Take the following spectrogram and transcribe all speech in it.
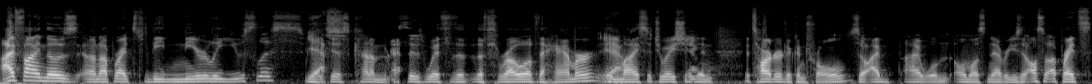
I find those on uprights to be nearly useless. Yes. It just kind of messes with the, the throw of the hammer Yeah. in my situation, and it's harder to control. So I I will almost never use it. Also, uprights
